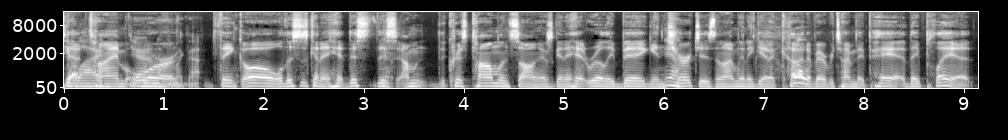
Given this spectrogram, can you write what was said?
that time, Yeah, or like that. think, oh, well, this is going to hit this. This, I'm the Chris Tomlin song is going to hit really big in Yeah. churches, and I'm going to get a cut Well- of every time they pay it, they play it.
